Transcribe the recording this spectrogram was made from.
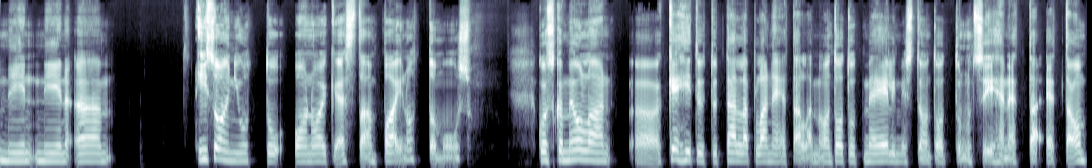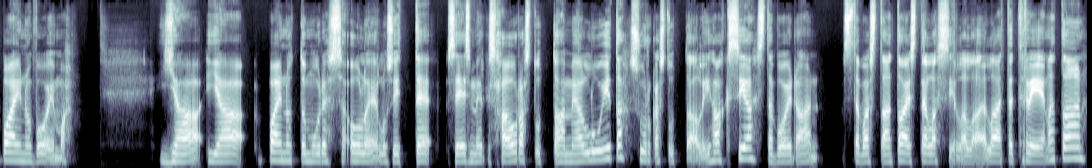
Niin, niin ähm, isoin juttu on oikeastaan painottomuus. Koska me ollaan äh, kehitytty tällä planeetalla, me on totut, meidän elimistö on tottunut siihen, että, että on painovoima. Ja, ja painottomuudessa oleilu sitten, se esimerkiksi haurastuttaa meidän luita, surkastuttaa lihaksia. Sitä voidaan sitä vastaan taistella sillä lailla, että treenataan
